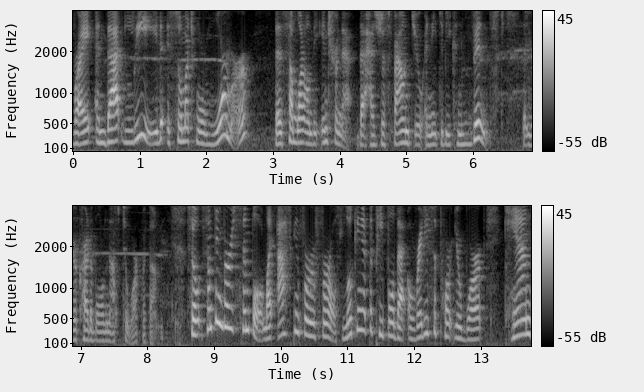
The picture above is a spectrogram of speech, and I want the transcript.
right? And that lead is so much more warmer than someone on the internet that has just found you and need to be convinced that you're credible enough to work with them. So something very simple like asking for referrals, looking at the people that already support your work, can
